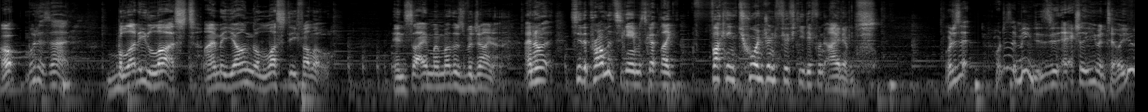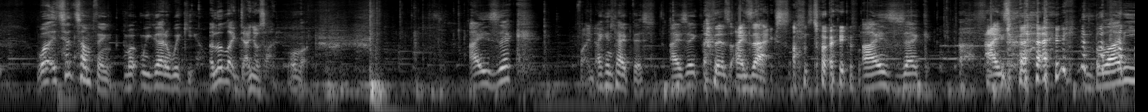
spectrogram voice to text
Oh, What is that? bloody lust. I'm a young, lusty fellow. Inside my mother's vagina. I know. See, the problem with this game, it's got like fucking 250 different items. What is it? What does it mean? Does it actually even tell you? Well, it said something, but we got a wiki. I look like Daniel-san. Hold on. Isaac. Find I can type this. Isaac. That's Isaac's. I'm sorry. Isaac. Isaac. Bloody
